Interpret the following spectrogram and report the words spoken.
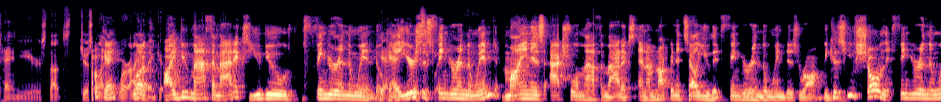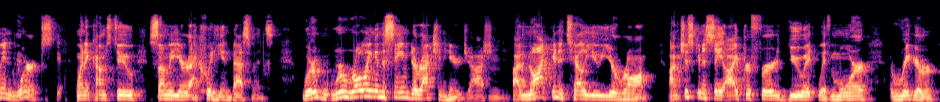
10 years. That's just Okay. like where Look, I think it I do mathematics. You do finger in the wind. Yeah, Okay. Yours is finger in the wind. Mine is actual mathematics. And I'm not going to tell you that finger in the wind is wrong because you've shown that finger in the wind works Yeah. when it comes to some of your equity investments. we're we're rowing in the same direction here, Josh. Mm. I'm not going to tell you you're wrong. I'm just going to say I prefer to do it with more rigor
